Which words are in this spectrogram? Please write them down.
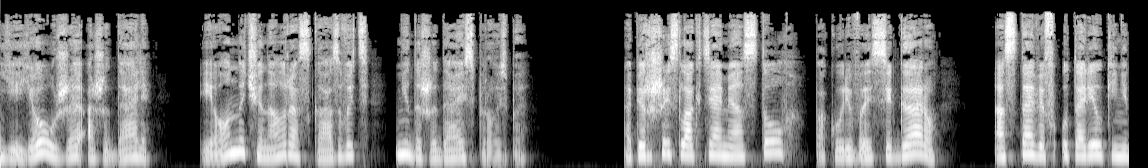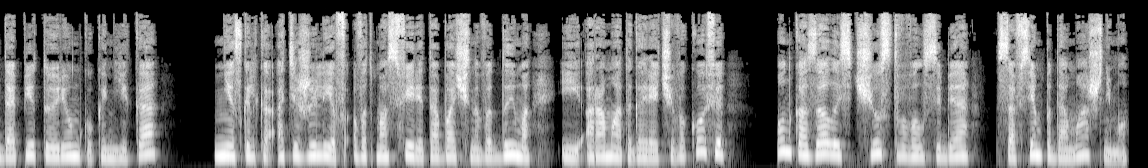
Ее уже ожидали, и он начинал рассказывать, не дожидаясь просьбы. Опершись локтями о стол, покуривая сигару, оставив у тарелки недопитую рюмку коньяка, Несколько отяжелев в атмосфере табачного дыма и аромата горячего кофе, он, казалось, чувствовал себя совсем по-домашнему,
